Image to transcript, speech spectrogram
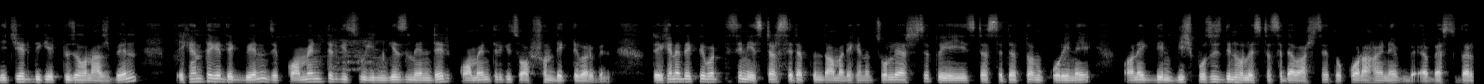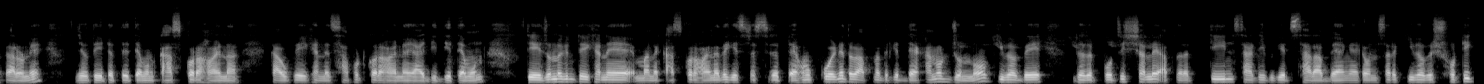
নিচের দিকে একটু যখন আসবেন, এখান থেকে দেখবেন যে কমেন্টের কিছু এনগেজমেন্টের কমেন্টের কিছু অপশন দেখতে পারবেন। তো এখানে দেখতে পারতেছেন স্টার সেট কিন্তু আমার এখানে চলে আসছে। তো এই স্টার সেট তো আমি করি নাই। অনেক দিন বিশ পঁচিশ দিন হলো স্টার সেট আসছে। তো করা হয় না ব্যস্ততার কারণে। যেহেতু এটাতে তেমন কাজ করা হয় না। কাউকে এখানে সাপোর্ট করা হয় না আইডি দিয়ে তেমন। তো এই জন্য কিন্তু এখানে মানে কাজ করা হয় না। দেখি স্টার সেটআপটা এখন করি না তবে আপনাদেরকে দেখানোর জন্য কীভাবে দুই হাজার পঁচিশ সালে আপনারা টিন সার্টিফিকেট ছাড়া ব্যাংক অ্যাকাউন্ট ছাড়া কীভাবে সঠিক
